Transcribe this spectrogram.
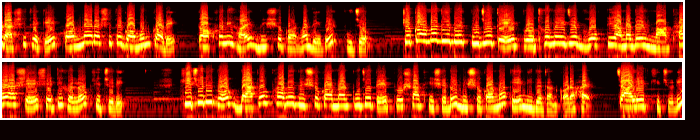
রাশি থেকে কন্যা রাশিতে গমন করে, তখনই হয় বিশ্বকর্মা দেবের পুজো। বিশ্বকর্মা দেবের পুজোতে প্রথমে যে ভোগটি আমাদের মাথায় আসে সেটি হলো খিচুড়ি। খিচুড়ি ভোগ ব্যাপকভাবে বিশ্বকর্মার পুজোতে প্রসাদ হিসেবে বিশ্বকর্মাকে নিবেদন করা হয়। চালের খিচুড়ি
